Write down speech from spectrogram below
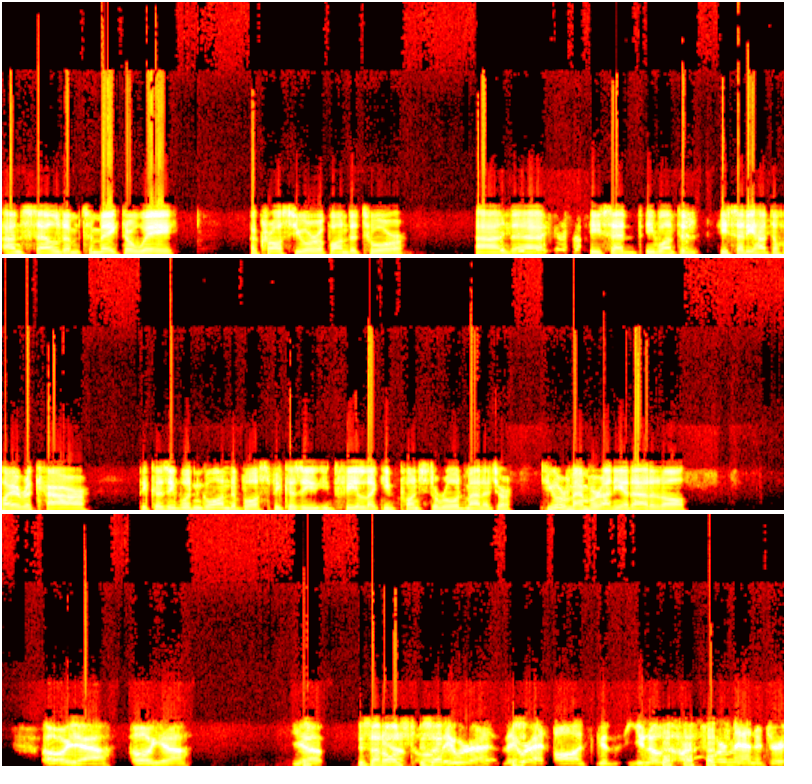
and sell them to make their way across Europe on the tour. And uh, he said he wanted. He said he had to hire a car because he wouldn't go on the bus because he, he'd feel like he'd punched the road manager. Do you remember any of that at all? Oh yeah. Oh yeah. Yep. Is that all? Is oh, that, they were at they were at odds because you know our tour manager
